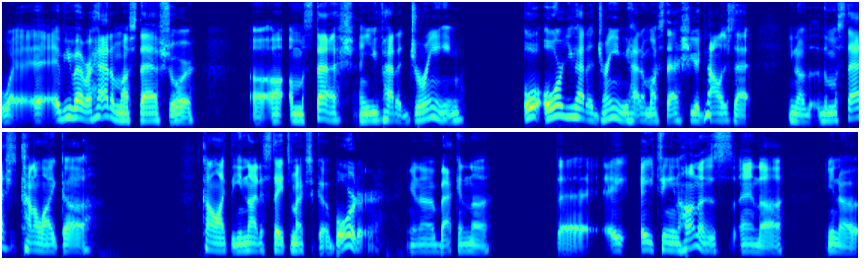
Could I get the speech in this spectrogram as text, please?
If you've ever had a mustache or a, mustache and you've had a dream or or you had a dream you had a mustache you acknowledge that you know the, the mustache is kind of like uh kind of like the United States Mexico border you know back in the the 1800s and uh you know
